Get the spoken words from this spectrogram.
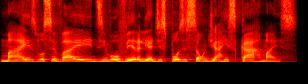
mais você vai desenvolver ali a disposição de arriscar mais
